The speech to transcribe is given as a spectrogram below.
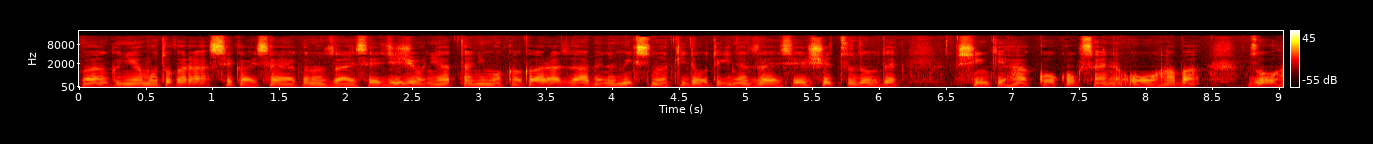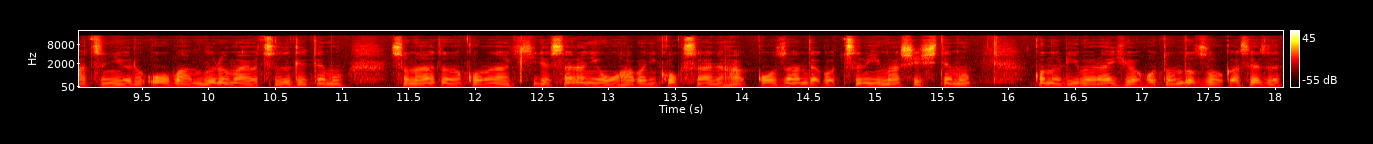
我が国は元から世界最悪の財政事情にあったにもかかわらずアベノミクスの機動的な財政出動で新規発行国債の大幅増発による大盤振る舞いを続けてもその後のコロナ危機でさらに大幅に国債の発行残高を積み増ししてもこの利払い費はほとんど増加せず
